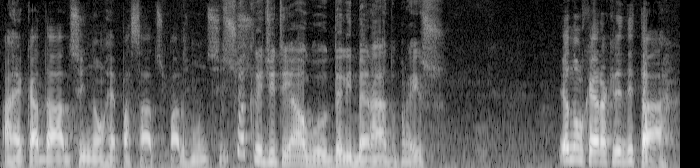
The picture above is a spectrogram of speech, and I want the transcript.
arrecadados e não repassados para os municípios. O senhor acredita em algo deliberado para isso? Eu não quero acreditar,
